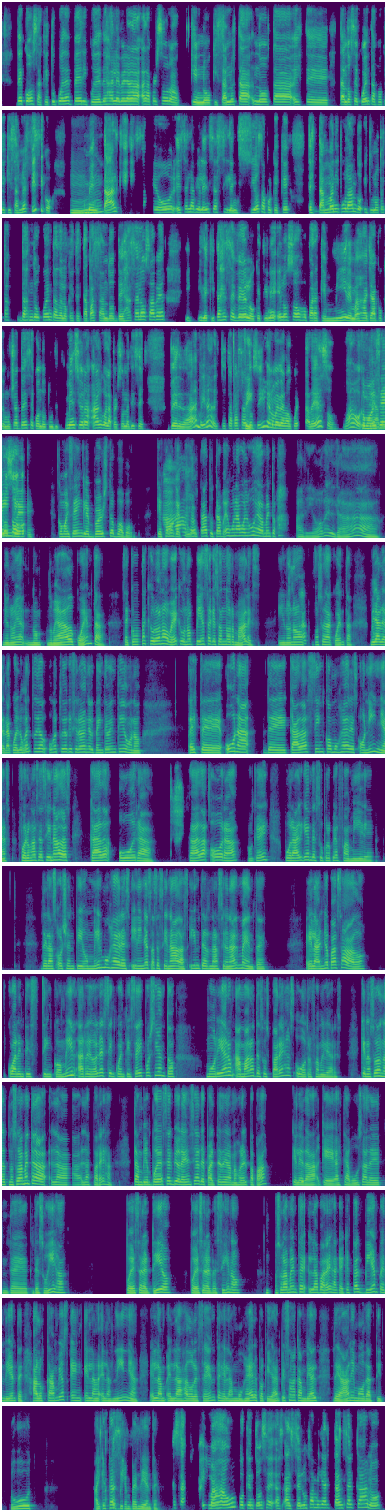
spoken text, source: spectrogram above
cosas que tú puedes ver y puedes dejarle ver a la, persona que no, quizás no está, no está este, dándose cuenta porque quizás no es físico, mental, que peor, esa es la violencia silenciosa, porque es que te están manipulando y tú no te estás dando cuenta de lo que te está pasando. Déjaselo saber y, le quitas ese velo que tiene en los ojos para que mire más allá, porque muchas veces cuando tú mencionas algo, la persona dice, ¿verdad? Mira, esto está pasando así, yo no me había dado cuenta de eso. Wow. Como dice en inglés, como dice en inglés, burst the bubble, que es como que tú estás, tú estás en una burbuja y de momento, ¡ah! adiós, ¿verdad? Yo no, no, no me había dado cuenta hay cosas que uno no ve, que uno piensa que son normales y uno no, no se da cuenta. Mira, de, acuerdo a un estudio, un estudio que hicieron en el 2021, este, una de cada cinco mujeres o niñas fueron asesinadas cada hora, cada hora, ¿ok? Por alguien de su propia familia. De las 81 mil mujeres y niñas asesinadas internacionalmente, el año pasado, 45 mil, alrededor del 56% murieron a manos de sus parejas u otros familiares. Que no, son, no, solamente las parejas, también puede ser violencia de parte de a lo mejor el papá, que le da, que este abusa de, de su hija. Puede ser el tío, puede ser el vecino, no solamente la pareja, que hay que estar bien pendiente a los cambios en, las niñas, en, las adolescentes, en las mujeres, porque ya empiezan a cambiar de ánimo, de actitud. Hay que estar bien pendiente. Exacto. Y más aún, porque entonces al ser un familiar tan cercano,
